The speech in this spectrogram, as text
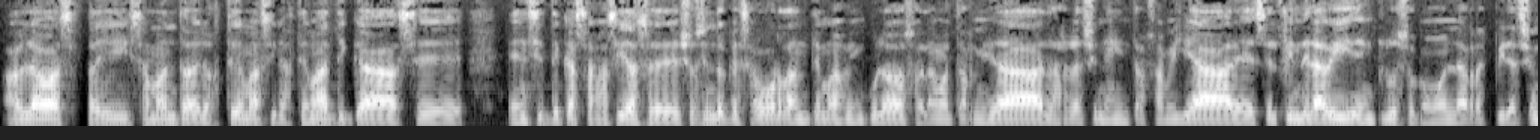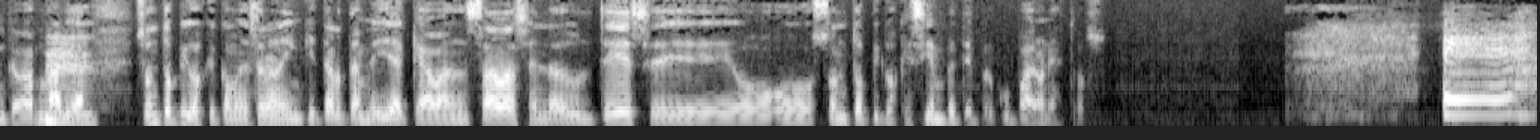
Hablabas ahí, Samantha, de los temas y las temáticas. Eh, en Siete Casas Vacías eh, yo siento que se abordan temas vinculados a la maternidad, las relaciones intrafamiliares, el fin de la vida, incluso como en la respiración cavernaria. Mm. ¿Son tópicos que comenzaron a inquietarte a medida que avanzabas en la adultez eh, o, son tópicos que siempre te preocuparon estos? Ah,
